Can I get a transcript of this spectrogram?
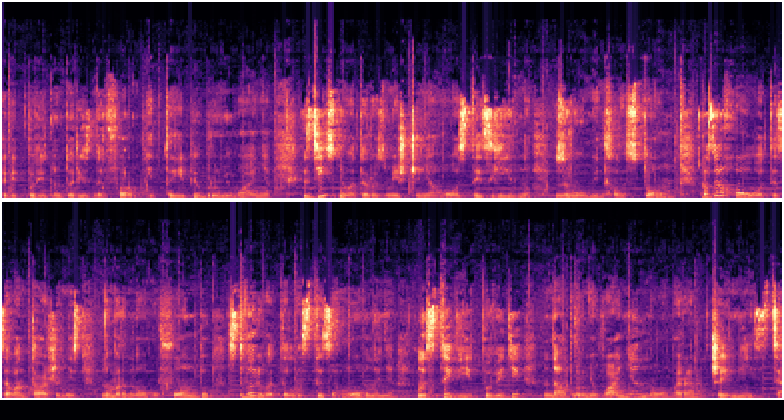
відповідно до різних форм і типів бронювання, здійснювати розміщення гостей згідно з румінг-листом, розраховувати завантаженість номерного фонду, створювати листи замовлення, листи відповіді на бронювання номера чи місця,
